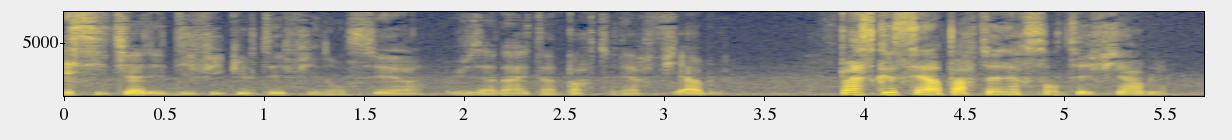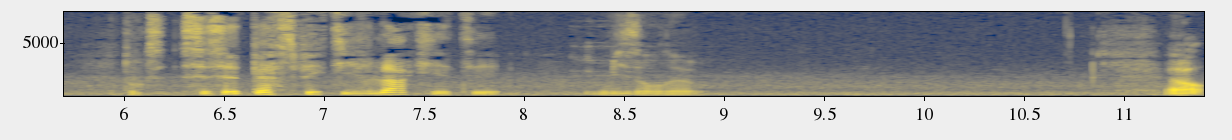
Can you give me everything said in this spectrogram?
Et si tu as des difficultés financières, Usana est un partenaire fiable. Parce que c'est un partenaire santé fiable. Donc c'est cette perspective-là qui été mise en œuvre. Alors,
